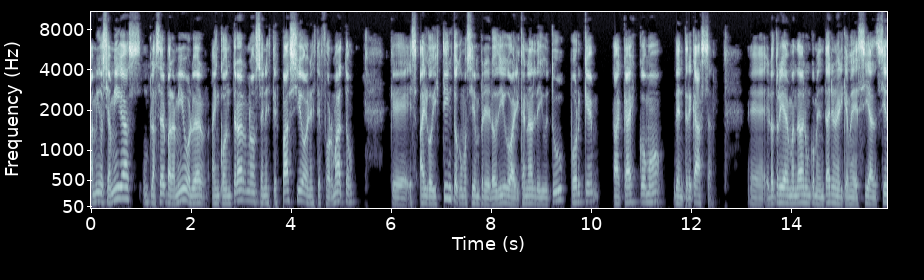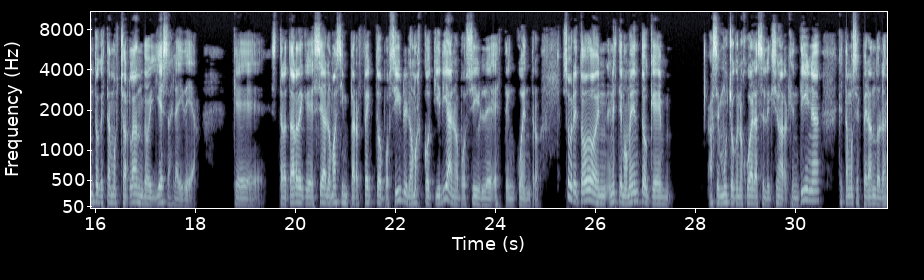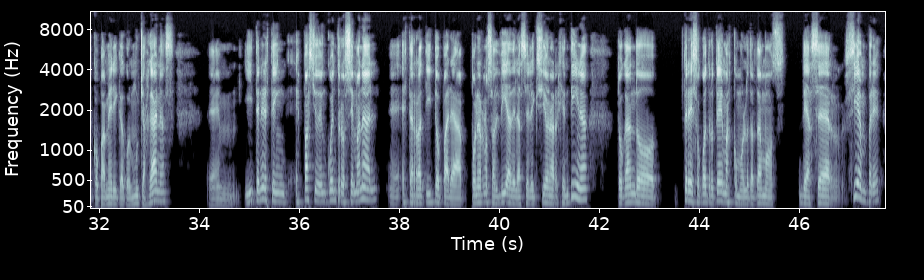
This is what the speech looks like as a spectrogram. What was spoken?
Amigos y amigas, un placer para mí volver a encontrarnos en este espacio, en este formato, que es algo distinto, como siempre lo digo, al canal de YouTube, porque acá es como de entre casa. Eh, el otro día me mandaban un comentario en el que me decían, siento que estamos charlando y esa es la idea, que es tratar de que sea lo más imperfecto posible y lo más cotidiano posible este encuentro. Sobre todo en este momento que Hace mucho que no juega la selección argentina, que estamos esperando la Copa América con muchas ganas. Em, y tener este espacio de encuentro semanal, eh, este ratito para ponernos al día de la selección argentina, tocando tres o cuatro temas como lo tratamos de hacer siempre.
